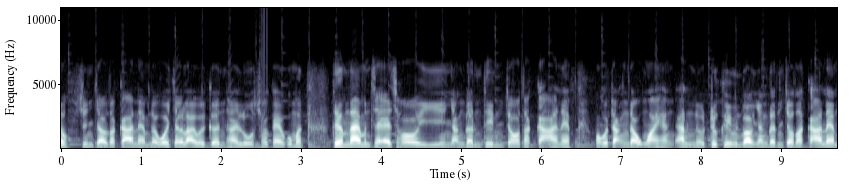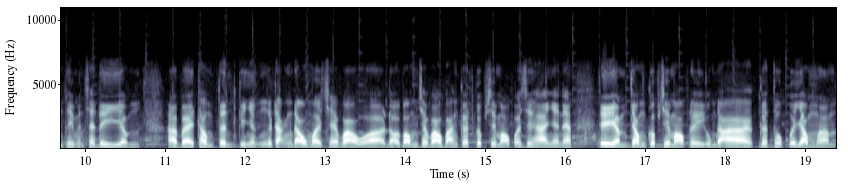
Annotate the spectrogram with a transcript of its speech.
Hello, xin chào tất cả anh em đã quay trở lại với kênh hai lúa soi kèo của mình. Thì hôm nay mình sẽ soi nhận định thêm cho tất cả anh em một cái trận đấu ngoài hàng Anh nữa. Trước khi mình vào nhận định cho tất cả anh em thì mình sẽ đi um, à, về thông tin cái những cái trận đấu mà sẽ vào à, đội bóng sẽ vào bán kết cúp C1 và C2 nha anh em. Thì um, trong cúp C1 thì cũng đã kết thúc cái dòng um,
